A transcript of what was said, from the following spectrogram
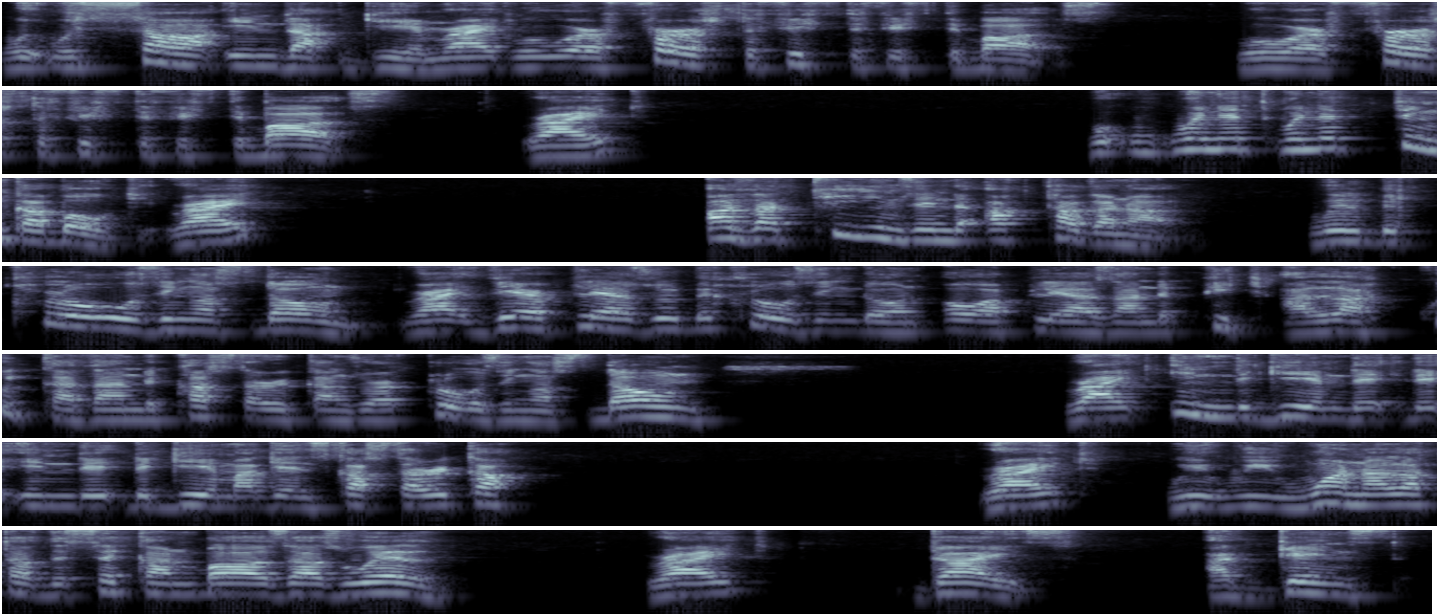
we, we saw in that game, right? We were first to 50-50 balls. We were first to 50-50 balls, right? When it when you think about it, right? Other teams in the octagonal will be closing us down, right? Their players will be closing down our players on the pitch a lot quicker than the Costa Ricans were closing us down, right? In the game, the, the in the, the game against Costa Rica right? We we won a lot of the second balls as well, right? Guys, against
